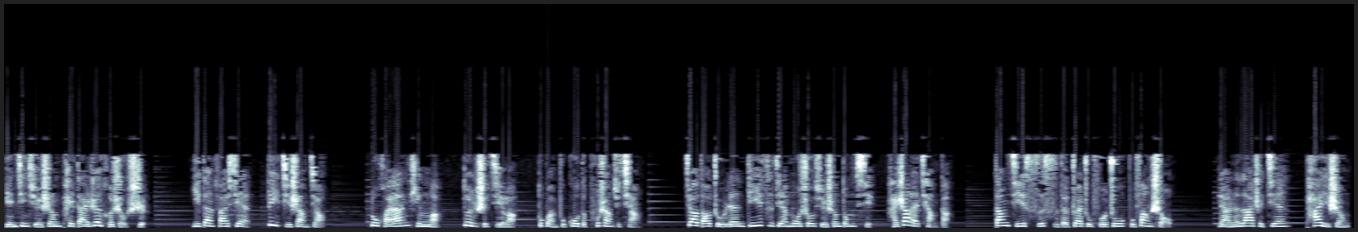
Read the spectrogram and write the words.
严禁学生佩戴任何首饰，一旦发现立即上缴。陆怀安听了，顿时急了，不管不顾的扑上去抢。教导主任第一次见没收学生东西还上来抢的，当即死死的拽住佛珠不放手。两人拉着肩，啪一声，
